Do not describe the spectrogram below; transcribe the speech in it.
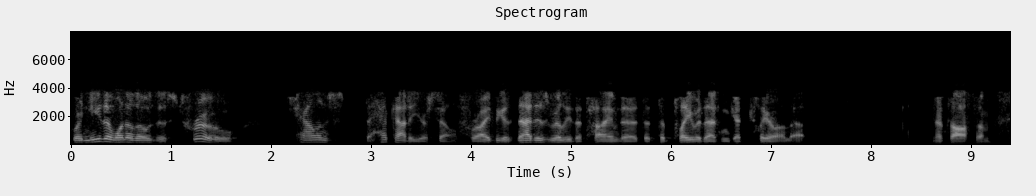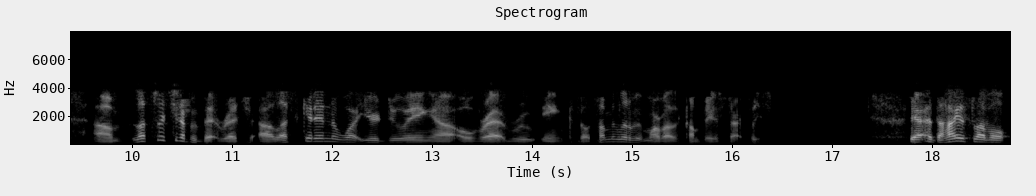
where neither one of those is true, challenge the heck out of yourself, right? Because that is really the time to to, to play with that and get clear on that. That's awesome. Um, let's switch it up a bit, Rich. Uh, let's get into what you're doing uh, over at Root Inc. So tell me a little bit more about the company to start, please. Yeah, at the highest level,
